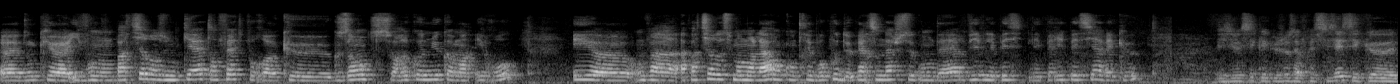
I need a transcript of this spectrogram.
Euh, donc euh, ils vont partir dans une quête en fait pour euh, que Xanthe soit reconnu comme un héros et on va à partir de ce moment-là rencontrer beaucoup de personnages secondaires, vivre les, pé- les péripéties avec eux. J'ai aussi quelque chose à préciser, c'est que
